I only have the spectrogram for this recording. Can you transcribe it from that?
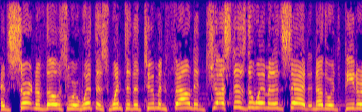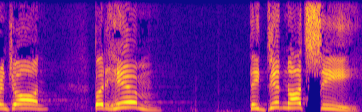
And certain of those who were with us went to the tomb and found it just as the women had said. In other words, Peter and John. But him they did not see.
